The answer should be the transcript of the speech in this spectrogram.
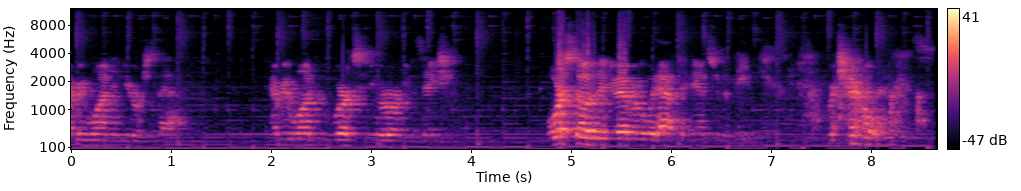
everyone in your staff, everyone who works in your organization. More so than you ever would have to answer to me or General Wilkins,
